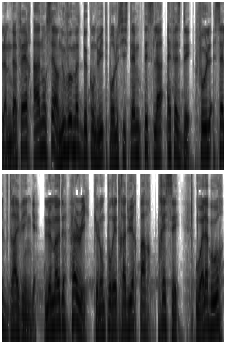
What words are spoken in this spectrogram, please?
L'homme d'affaires a annoncé un nouveau mode de conduite pour le système Tesla FSD, Full Self-Driving. Le mode Hurry, que l'on pourrait traduire par pressé, ou à la bourre,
